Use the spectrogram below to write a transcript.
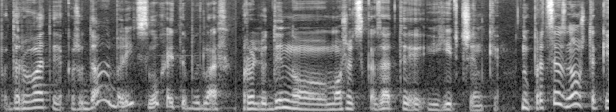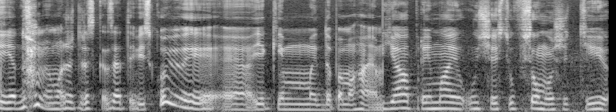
Подарувати? Я кажу, да, беріть, слухайте, будь ласка. Про людину можуть сказати її вчинки. Ну про це знову ж таки, я думаю, можуть розказати військові, е, яким ми допомагаємо. Я приймаю участь у всьому житті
